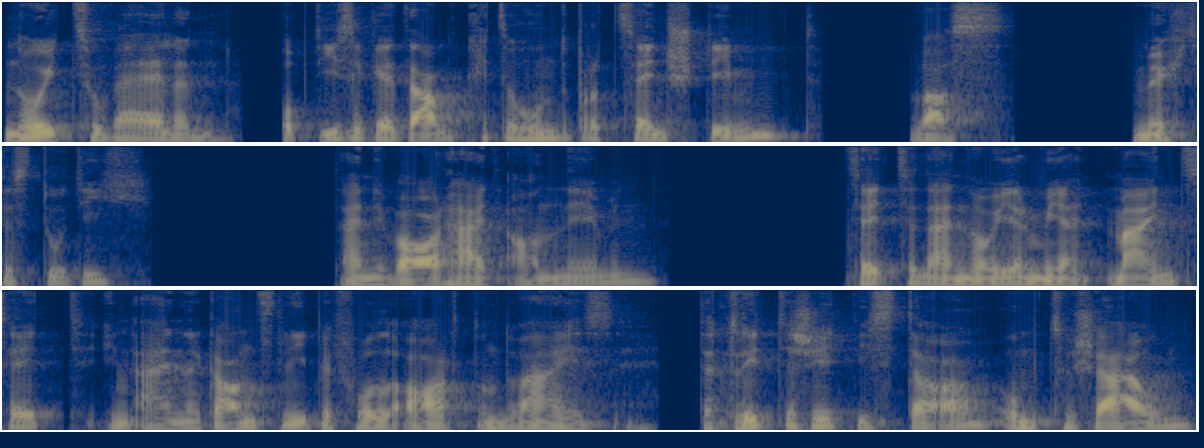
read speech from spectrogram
neu zu wählen. Ob dieser Gedanke zu 100% stimmt, was möchtest du dich, deine Wahrheit annehmen? setze dein neuer Mindset in einer ganz liebevollen Art und Weise. Der dritte Schritt ist da, um zu schauen,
